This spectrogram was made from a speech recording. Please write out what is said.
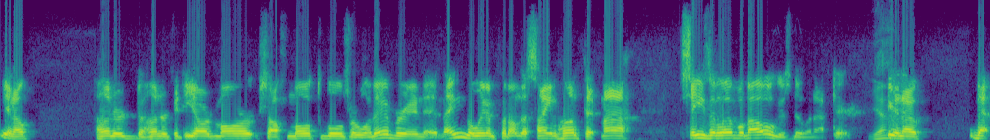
you know, 100 to 150 yard marks off multiples or whatever, and, and, they can go in and put on the same hunt that my season level dog is doing out there. Yeah. You know, that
